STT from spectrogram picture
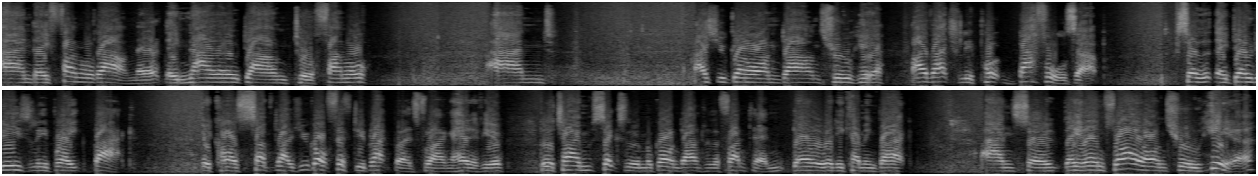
and they funnel down. they they narrow down to a funnel, and as you go on down through here, I've actually put baffles up so that they don't easily break back. Because sometimes you've got 50 blackbirds flying ahead of you. By the time six of them have gone down to the front end, they're already coming back. And so they then fly on through here.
